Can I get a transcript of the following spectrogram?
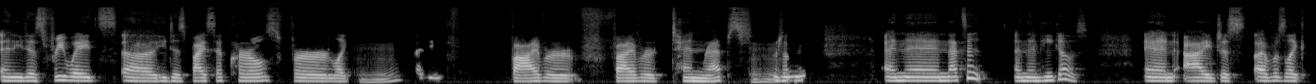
and he does free weights. Uh, he does bicep curls for like, Mm-hmm. I think five or five or 10 reps or Mhm. something. And then that's it. And then he goes. And I just, I was like,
